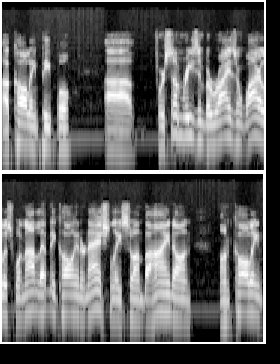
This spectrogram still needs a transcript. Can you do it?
uh, calling people. Uh, for some reason, Verizon Wireless will not let me call internationally, so I'm behind on on calling.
